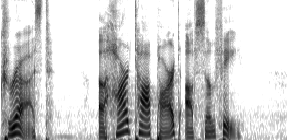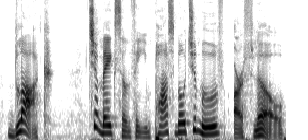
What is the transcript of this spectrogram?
crust, a hard top part of something, block to make something impossible to move or flow.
